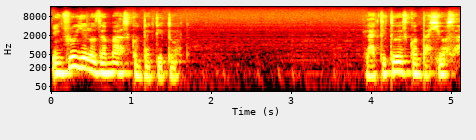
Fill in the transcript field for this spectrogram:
Influye en los demás con tu actitud. La actitud es contagiosa.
